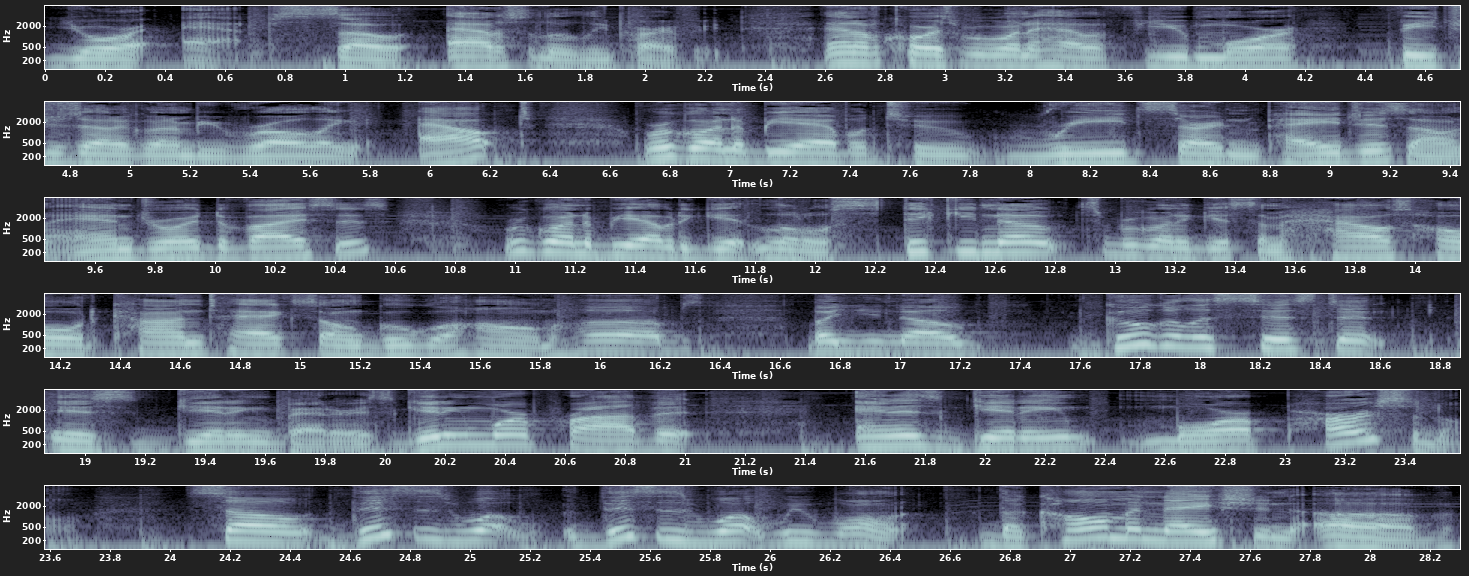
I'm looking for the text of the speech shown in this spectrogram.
your apps. So, absolutely perfect. And of course, we're going to have a few more features that are going to be rolling out. We're going to be able to read certain pages on Android devices. We're going to be able to get little sticky notes. We're going to get some household contacts on Google Home hubs. But you know, Google Assistant is getting better. It's getting more private and it's getting more personal. So this is what this is what we want. The culmination of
